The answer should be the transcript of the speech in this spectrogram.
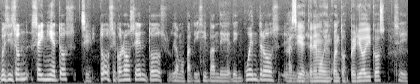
Pues si son seis nietos, sí. todos se conocen, todos digamos participan de, de encuentros. Así eh, es, tenemos encuentros periódicos sí.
